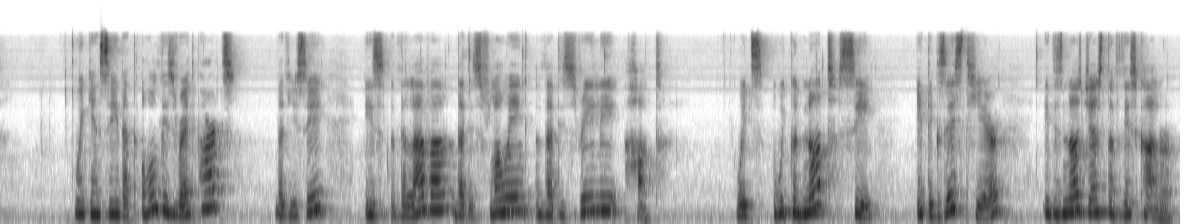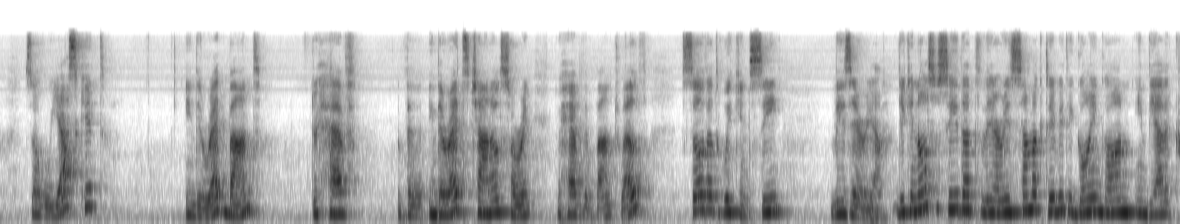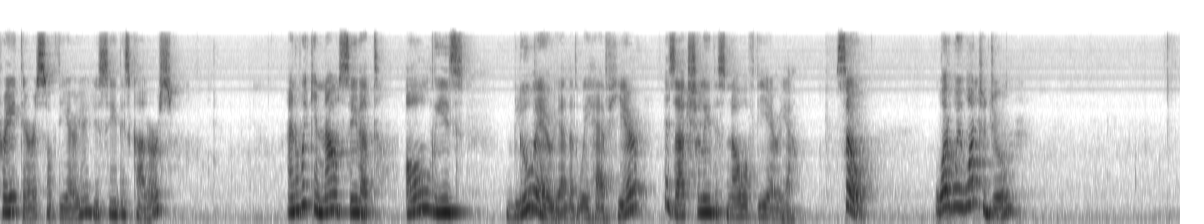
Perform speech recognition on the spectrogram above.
we can see that all these red parts that you see is the lava that is flowing that is really hot, which we could not see it exists here. It is not just of this color. So we ask it in the red band to have the in the red channel, sorry, to have the band 12 so that we can see this area. You can also see that there is some activity going on in the other craters of the area. You see these colors. And we can now see that all this blue area that we have here is actually the snow of the area. So, what we want to do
